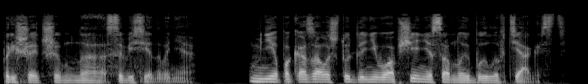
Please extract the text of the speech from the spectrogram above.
пришедшим на собеседование. Мне показалось, что для него общение со мной было в тягость.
